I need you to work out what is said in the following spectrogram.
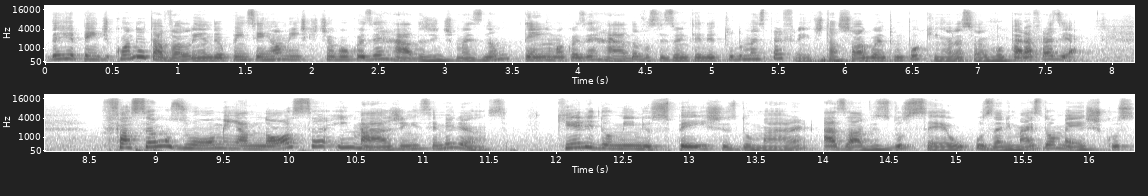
de repente, quando eu tava lendo, eu pensei realmente que tinha alguma coisa errada, gente, mas não tem uma coisa errada, vocês vão entender tudo mais pra frente, tá? Só aguenta um pouquinho, olha só, eu vou parafrasear. Façamos o homem a nossa imagem e semelhança. Que ele domine os peixes do mar, as aves do céu, os animais domésticos,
